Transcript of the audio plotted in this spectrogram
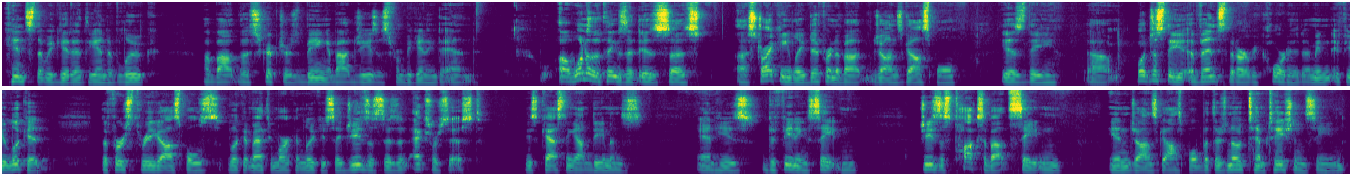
hints that we get at the end of Luke about the scriptures being about Jesus from beginning to end. Uh, one of the things that is uh, uh, strikingly different about John's gospel is the um, well, just the events that are recorded. I mean, if you look at the first three gospels, look at Matthew, Mark, and Luke, you say Jesus is an exorcist. He's casting out demons and he's defeating Satan. Jesus talks about Satan in John's gospel, but there's no temptation scene.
